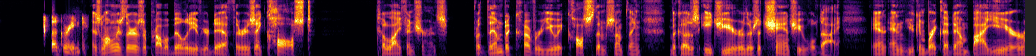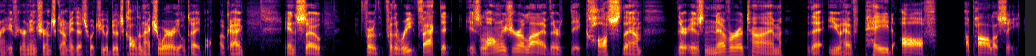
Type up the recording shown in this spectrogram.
Agreed. As long as there is a probability of your death, there is a cost to life insurance. For them to cover you, it costs them something because each year there's a chance you will die. And, and you can break that down by year. If you're an insurance company, that's what you would do. It's called an actuarial table. Okay. And so, for, for the re- fact that as long as you're alive, there, it costs them, there is never a time that you have paid off a policy.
